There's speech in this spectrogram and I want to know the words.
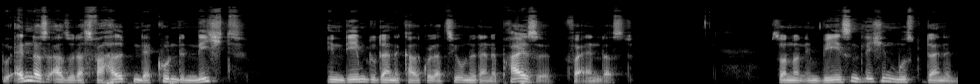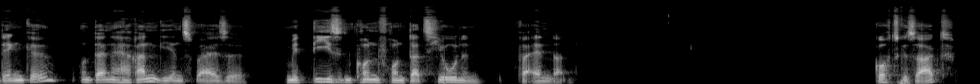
Du änderst also das Verhalten der Kunden nicht, indem du deine Kalkulationen, deine Preise veränderst, sondern im Wesentlichen musst du deine Denke und deine Herangehensweise mit diesen Konfrontationen verändern. Kurz gesagt,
